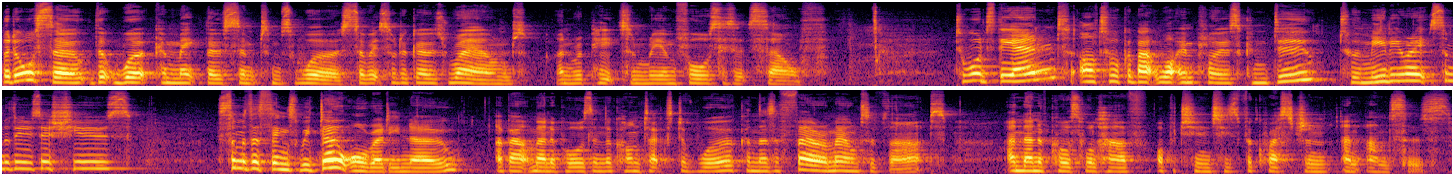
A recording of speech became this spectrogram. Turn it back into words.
but also that work can make those symptoms worse. So it sort of goes round and repeats and reinforces itself. Towards the end, I'll talk about what employers can do to ameliorate some of these issues, some of the things we don't already know about menopause in the context of work, and there's a fair amount of that, and then, of course, we'll have opportunities for question and answers.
